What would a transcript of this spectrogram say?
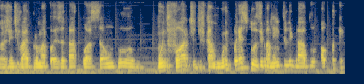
a gente vai para uma coisa da atuação do muito forte, de ficar muito exclusivamente ligado ao poder.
